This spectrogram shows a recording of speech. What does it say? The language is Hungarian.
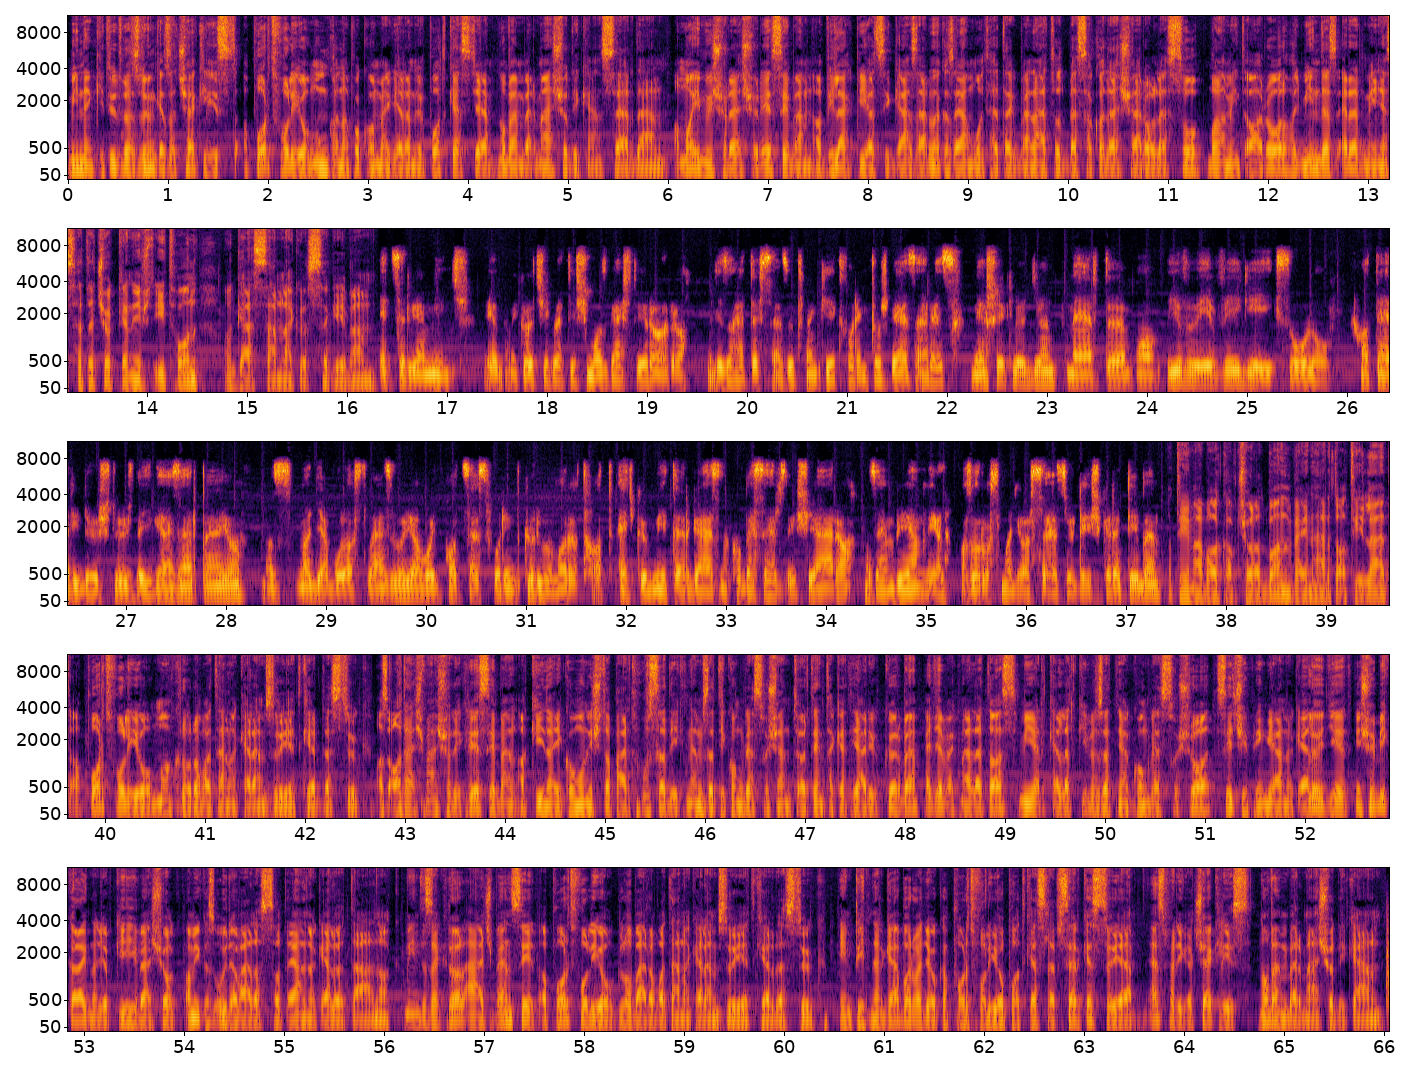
Mindenkit üdvözlünk, ez a Checklist, a Portfólió munkanapokon megjelenő podcastje november 2-án szerdán. A mai műsor első részében a világpiaci gázárnak az elmúlt hetekben látott beszakadásáról lesz szó, valamint arról, hogy mindez eredményezhet-e csökkenést itthon a gázszámlák összegében. Egyszerűen nincs érdemi költségvetési mozgástér arra, hogy ez a 752 forintos gázár ez mérséklődjön, mert a jövő év végéig szóló határidős tőzsdei gázárpálya, az nagyjából azt vázolja, hogy 600 forint körül maradhat egy köbméter gáznak a beszerzési ára az MVM-nél az orosz-magyar szerződés keretében. A témával kapcsolatban Weinhardt Attillát, a portfólió makro rovatának elemzőjét kérdeztük. Az adás második részében a kínai kommunista párt 20. nemzeti kongresszusán történteket járjuk körbe, egyebek mellett azt, miért kellett kivezetni a kongresszusról Xi Jinping elnök elődjét, és hogy mik a legnagyobb kihívások, amik az újraválasztott elnök előtt állnak vannak. Mindezekről Ács Bencét, a Portfolio globál robotának elemzőjét kérdeztük. Én Pitner Gábor vagyok, a Portfolio Podcast Lab szerkesztője, ez pedig a checklist november másodikán.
